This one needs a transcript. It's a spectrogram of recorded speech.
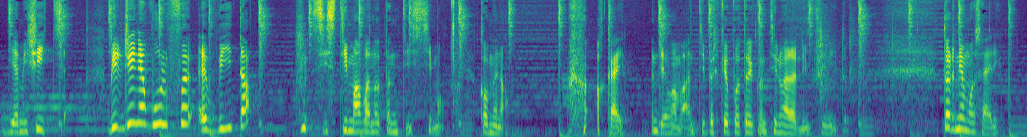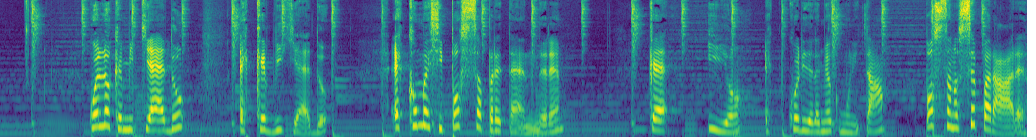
di amicizia. Virginia Woolf e Vita si stimavano tantissimo. Come no? ok, andiamo avanti perché potrei continuare all'infinito. Torniamo seri. Quello che mi chiedo e che vi chiedo è come si possa pretendere che io e quelli della mia comunità possano separare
